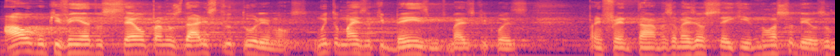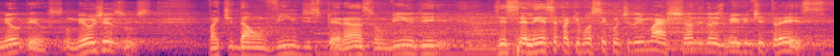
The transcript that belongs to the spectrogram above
algo que venha do céu para nos dar estrutura, irmãos. Muito mais do que bens, muito mais do que coisas para enfrentarmos. Mas eu sei que nosso Deus, o meu Deus, o meu Jesus, vai te dar um vinho de esperança, um vinho de, de excelência para que você continue marchando em 2023.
